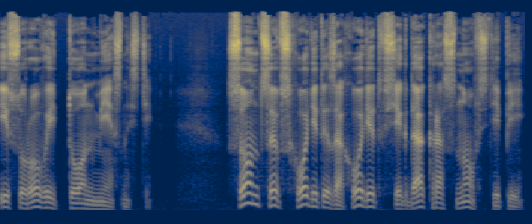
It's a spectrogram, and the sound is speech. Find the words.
и суровый тон местности. Солнце всходит и заходит всегда красно в степи.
